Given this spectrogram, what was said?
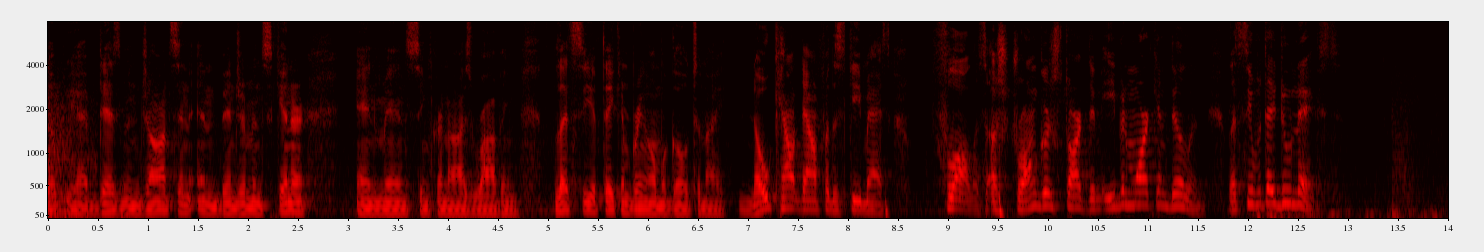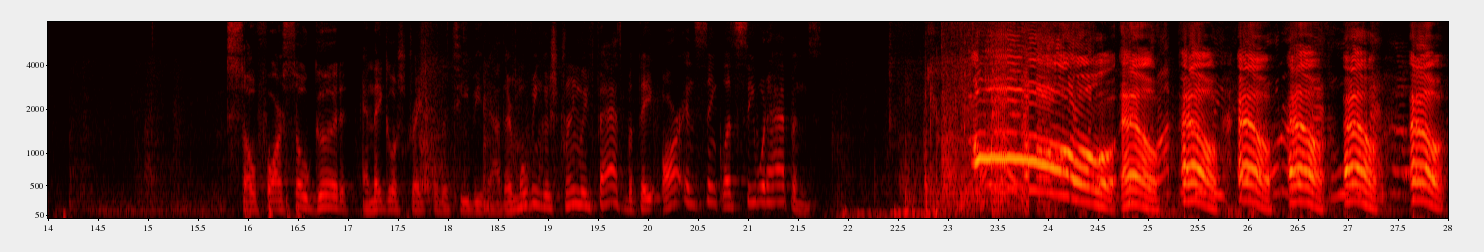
up, we have Desmond Johnson and Benjamin Skinner in men synchronized robbing. Let's see if they can bring home a goal tonight. No countdown for the ski mask. Flawless. A stronger start than even Mark and Dylan. Let's see what they do next. So far, so good. And they go straight for the TV now. They're moving extremely fast, but they are in sync. Let's see what happens. Oh! L, L, L, L, L, L,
